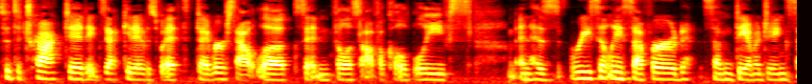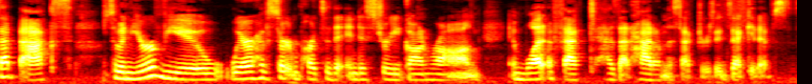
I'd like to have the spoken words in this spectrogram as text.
So it's attracted executives with diverse outlooks and philosophical beliefs and has recently suffered some damaging setbacks. So, in your view, where have certain parts of the industry gone wrong, and what effect has that had on the sector's executives?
